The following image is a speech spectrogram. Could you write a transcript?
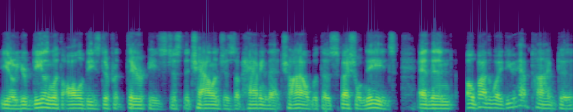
you know, you're dealing with all of these different therapies, just the challenges of having that child with those special needs. And then, oh, by the way, do you have time to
